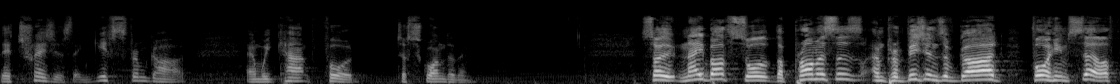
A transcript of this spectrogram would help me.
they're treasures, they're gifts from God, and we can't afford to squander them. So Naboth saw the promises and provisions of God for himself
